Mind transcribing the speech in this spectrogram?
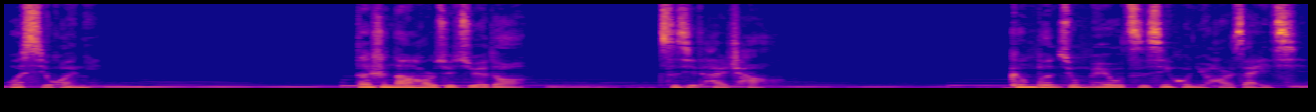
我喜欢你。”但是男孩却觉得，自己太差了，根本就没有自信和女孩在一起，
